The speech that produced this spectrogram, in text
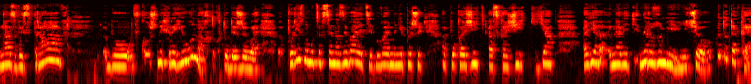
назви страв. Бо в кожних регіонах, хто де живе, по-різному це все називається. І буває, мені пишуть, а покажіть, а скажіть, як. А я навіть не розумію нічого. Ну то таке.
